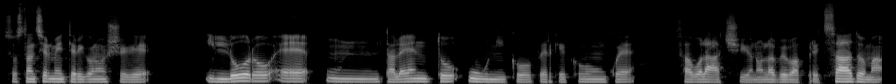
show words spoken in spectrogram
sostanzialmente riconosce che il loro è un talento unico, perché comunque Favolacci io non l'avevo apprezzato, ma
